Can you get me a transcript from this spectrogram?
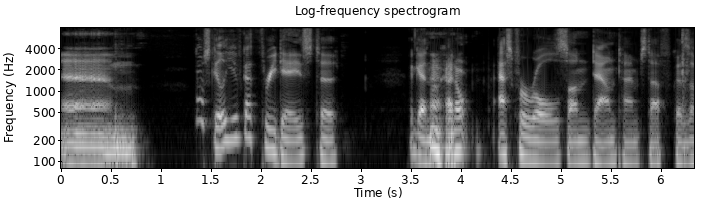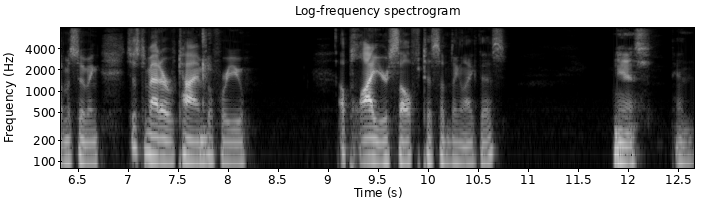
Um, No skill. You've got three days to. Again, Okay. I don't ask for rolls on downtime stuff because I'm assuming it's just a matter of time before you apply yourself to something like this. yes. And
